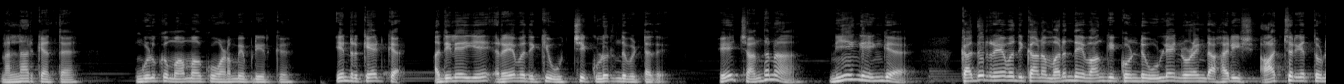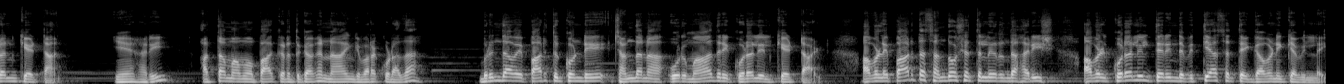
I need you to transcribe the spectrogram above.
நல்லா இருக்கேன் அத்தை. உங்களுக்கும் மாமாவுக்கும் உடம்பு எப்படி இருக்கு? என்று கேட்க அதிலேயே ரேவதிக்கு உச்சி குளிர்ந்து விட்டது. ஏ சந்தனா நீ எங்க இங்க? கதிர் ரேவதிக்கான மருந்தை வாங்கி கொண்டு உள்ளே நுழைந்த ஹரிஷ் ஆச்சரியத்துடன் கேட்டான். ஏன் ஹரி? அத்தா மாமா பார்க்கறதுக்காக நான் இங்கே வரக்கூடாதா? பிருந்தாவை பார்த்து கொண்டே சந்தனா ஒரு மாதிரி குரலில் கேட்டாள். அவளை பார்த்த சந்தோஷத்தில் இருந்த ஹரிஷ் அவள் குரலில் தெரிந்த வித்தியாசத்தை கவனிக்கவில்லை.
